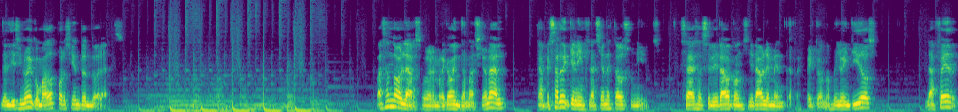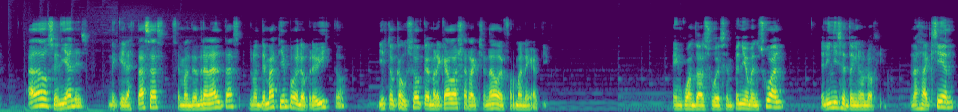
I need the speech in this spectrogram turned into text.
del 19,2% en dólares. Pasando a hablar sobre el mercado internacional, a pesar de que la inflación de Estados Unidos se ha desacelerado considerablemente respecto al 2022, la Fed ha dado señales de que las tasas se mantendrán altas durante más tiempo de lo previsto y esto causó que el mercado haya reaccionado de forma negativa. En cuanto a su desempeño mensual, el índice tecnológico Nasdaq 100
